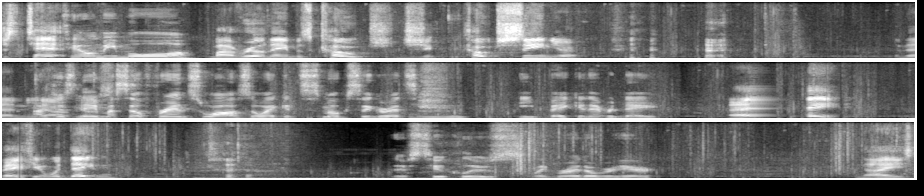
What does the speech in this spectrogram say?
Just ta- Tell me more. my real name is Coach, J- Coach Senior. and then you know, I just named myself Francois so I could smoke cigarettes and eat bacon every day. Hey, hey, bacon with Dayton. There's two clues, like right over here. Nice.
